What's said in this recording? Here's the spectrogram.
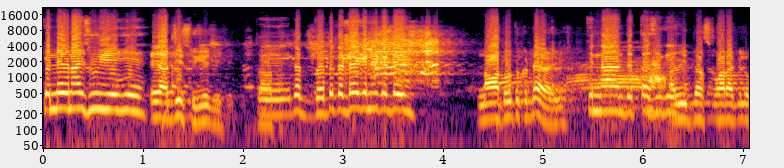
ਕਿੰਨੇ ਦਿਨਾਂ ਦੀ ਸੂਈ ਹੈ ਜੀ ਇਹ? ਇਹ ਅੱਜ ਹੀ ਸੂਈ ਹੈ ਜੀ। ਤੇ ਇਹਦਾ ਦੁੱਧ ਕੱਢਿਆ ਕਿੰਨੇ ਕੱਢੇ? ਨਾ ਦੁੱਧ ਕੱਢਿਆ ਹੋਇਆ ਜੀ। ਕਿੰਨਾ ਦਿੱਤਾ ਸੀਗਾ ਅਭੀ 10 12 ਕਿਲੋ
